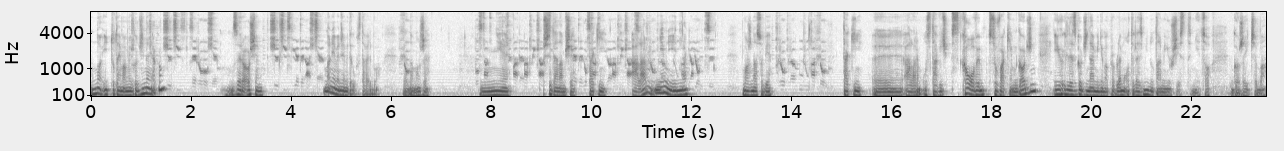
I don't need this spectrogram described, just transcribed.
No i tutaj mamy godzinę jaką? Przycisk 08. 08. Przycisk 11. No nie będziemy tego ustawiać, bo wiadomo, że nie przyda nam się taki alarm. Niemniej jednak można sobie taki e, alarm ustawić z kołowym suwakiem godzin i o ile z godzinami nie ma problemu, o tyle z minutami już jest nieco gorzej. Trzeba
